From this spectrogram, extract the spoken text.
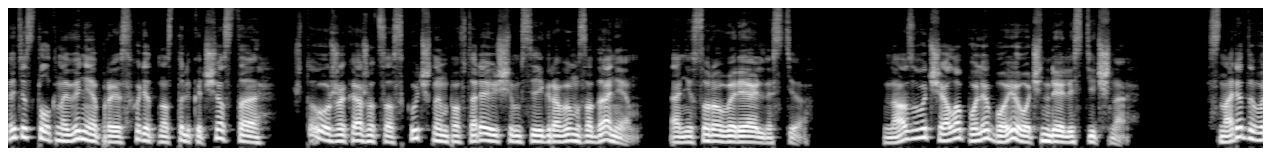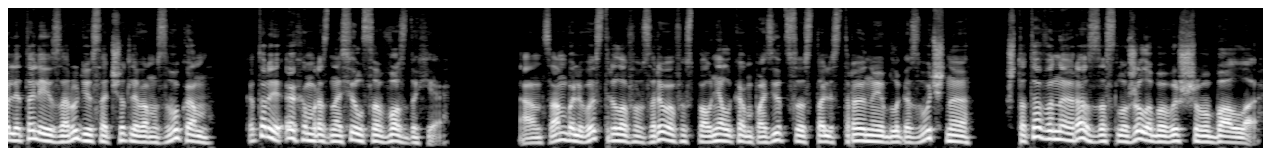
Эти столкновения происходят настолько часто, что уже кажутся скучным повторяющимся игровым заданием, а не суровой реальностью. Но звучало поле боя очень реалистично. Снаряды вылетали из орудий с отчетливым звуком, который эхом разносился в воздухе. Ансамбль выстрелов и взрывов исполнял композицию столь стройную и благозвучную, что та в иной раз заслужила бы высшего балла.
